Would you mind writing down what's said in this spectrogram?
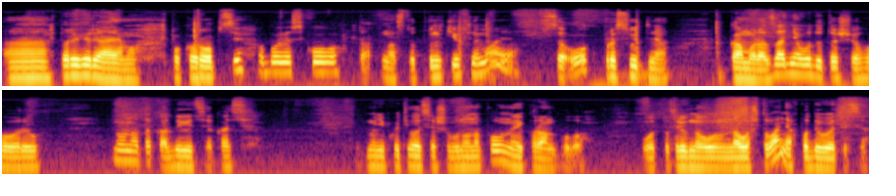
А, перевіряємо по коробці обов'язково. Так, у нас тут пинків немає. Все ок, присутня камера заднього виду, то що я говорив. Ну, вона така, дивіться, якась. Мені б хотілося, щоб воно на повний екран було. От потрібно у налаштуваннях подивитися.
